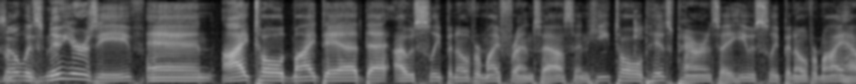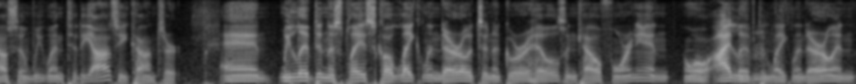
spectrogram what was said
So it was New Year's Eve, and I told my dad that I was sleeping over my friend's house, and he told his parents that he was sleeping over my house, and we went to the Ozzy concert. And we lived in this place called Lake Lindero. It's in Agoura Hills in California, and well, I lived in mm-hmm. Lake Lindero, and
